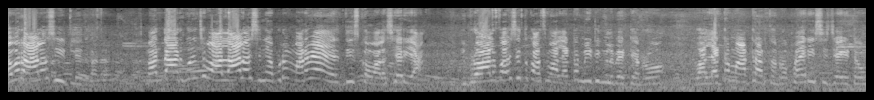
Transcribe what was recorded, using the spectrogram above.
ఎవరు ఆలోచించట్లేదు కదా. మరి దాని గురించి వాళ్ళు ఆలోచించినప్పుడు మనమే తీసుకోవాలి చర్య. ఇప్పుడు వాళ్ళ భవిష్యత్తు కోసం వాళ్ళు ఎట్ట మీటింగులు పెట్టారు వాళ్ళు ఎట్ట మాట్లాడుతున్నారు పైరసీ చేయటం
